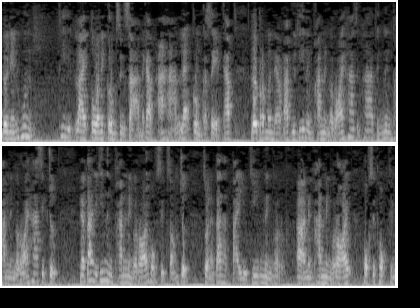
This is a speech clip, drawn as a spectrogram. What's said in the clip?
โดยเน้นหุ้นที่รายตัวในกลุ่มสื่อสารนะครับอาหารและกลุ่มเกษตรครับโดยประเมินแนวรับอยู่ที่ 1,155 ถึง 1,150 จุดแนวต้านอยู่ที่ 1,162 จุด ส่วนแนวต้านถัดไปอยู่ที่1,166 ถึง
